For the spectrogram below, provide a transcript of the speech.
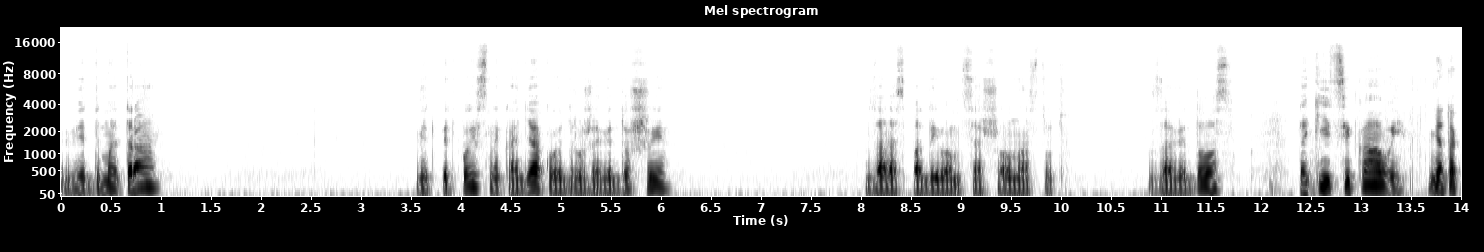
від Дмитра, від підписника. Дякую, друже, від душі. Зараз подивимося, що у нас тут за відос. Такий цікавий. Я так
